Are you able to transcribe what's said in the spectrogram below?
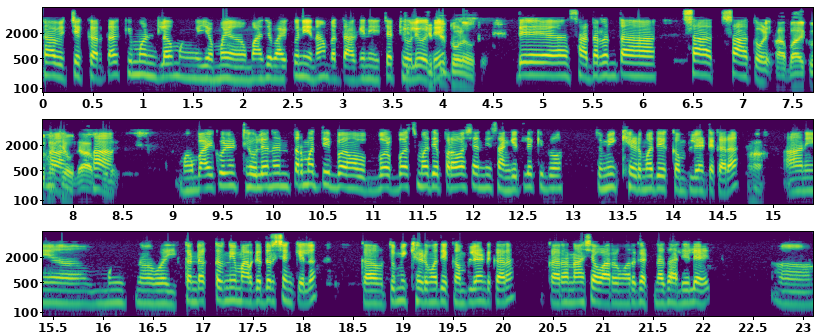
का चेक करता की म्हटलं मग माझ्या बायकोने ना दागिने याच्यात ठेवले होते ते साधारणतः सहा सहा तोळे मग बायकोने ठेवल्यानंतर मग ते ब- ब- बसमध्ये प्रवाशांनी सांगितलं की बुवा तुम्ही खेडमध्ये कंप्लेंट करा. हा. आणि अं, मग कंडक्टरनी मार्गदर्शन केलं. का तुम्ही खेडमध्ये कंप्लेंट करा. कारण अशा वारंवार घटना झालेल्या आहेत. अं,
